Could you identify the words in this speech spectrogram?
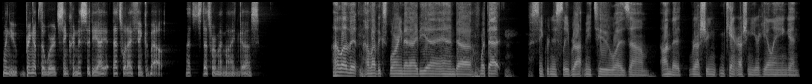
when you bring up the word synchronicity. I that's what I think about. That's that's where my mind goes. I love it. I love exploring that idea, and uh, what that synchronously brought me to was um, on the rushing, can't rushing your healing, and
